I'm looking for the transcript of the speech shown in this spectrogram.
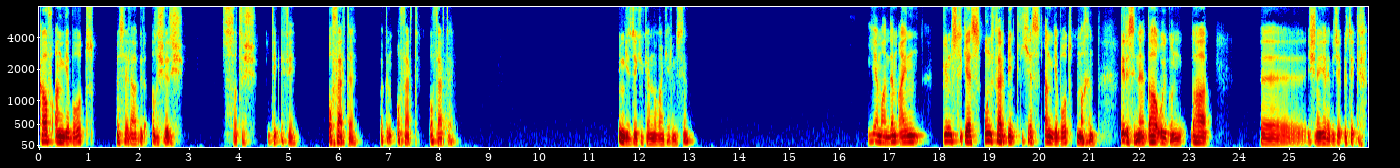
Kaufangebot. Mesela bir alışveriş, satış teklifi. Oferte. Bakın ofert, oferte. İngilizce kökenli olan kelimesi. Jemandem ein günstiges, unverbindliches Angebot machen. Birisine daha uygun, daha eee, işine gelebilecek bir teklif.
